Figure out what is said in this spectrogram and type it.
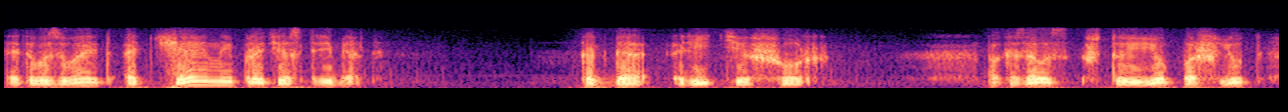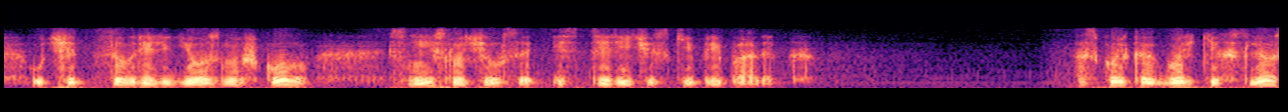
Это вызывает отчаянный протест ребят. Когда Рите Шор показалось, что ее пошлют учиться в религиозную школу, с ней случился истерический припадок. А сколько горьких слез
